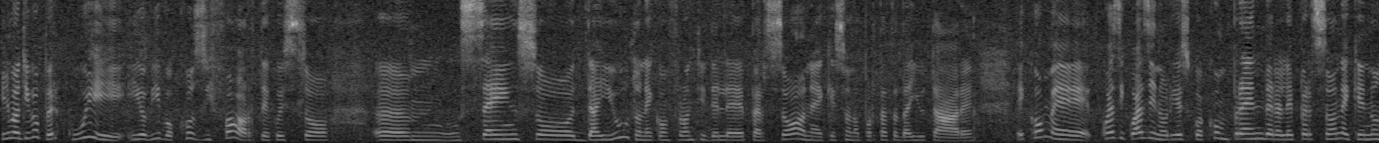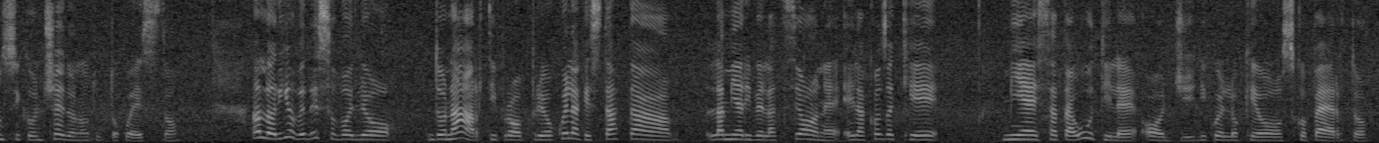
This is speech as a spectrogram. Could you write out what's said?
il motivo per cui io vivo così forte questo um, senso d'aiuto nei confronti delle persone che sono portata ad aiutare e come quasi quasi non riesco a comprendere le persone che non si concedono tutto questo. Allora io adesso voglio donarti proprio quella che è stata la mia rivelazione e la cosa che mi è stata utile oggi di quello che ho scoperto.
